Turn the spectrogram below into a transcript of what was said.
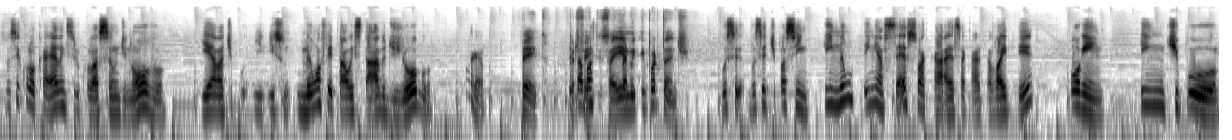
se você colocar ela em circulação de novo, e ela, tipo, e isso não afetar o estado de jogo, cara, Perfeito. Tá Perfeito. Isso aí é muito importante. você, você tipo assim, quem não tem acesso a essa carta vai ter, porém, quem, tipo,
